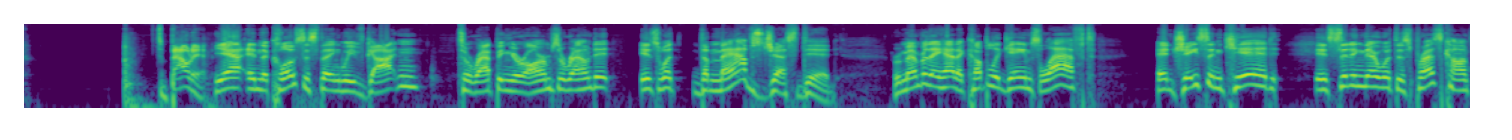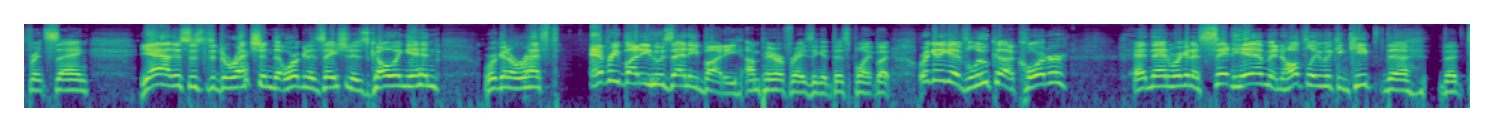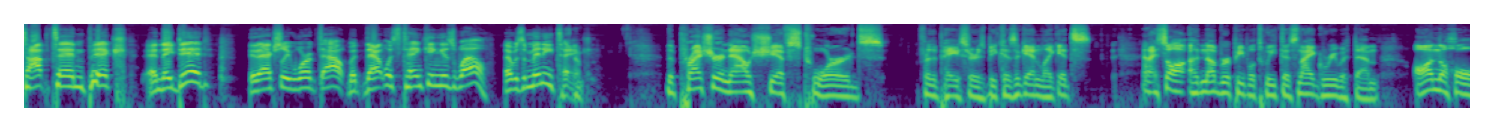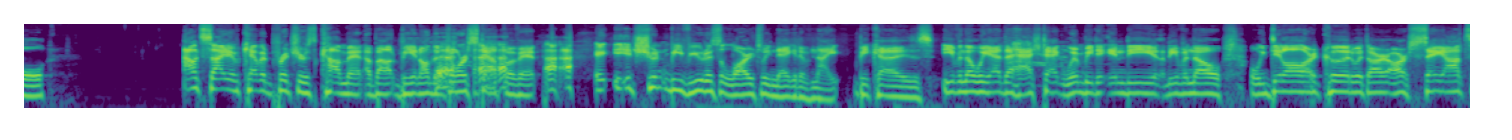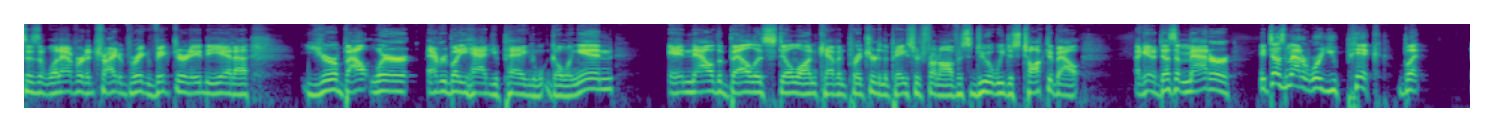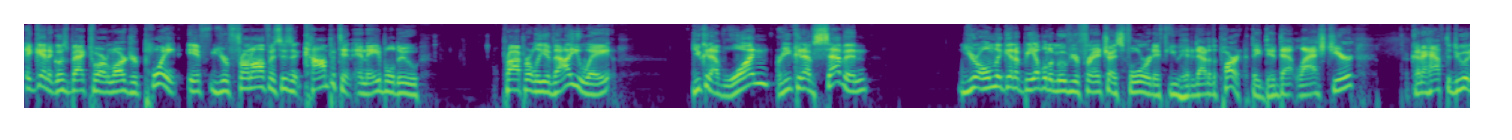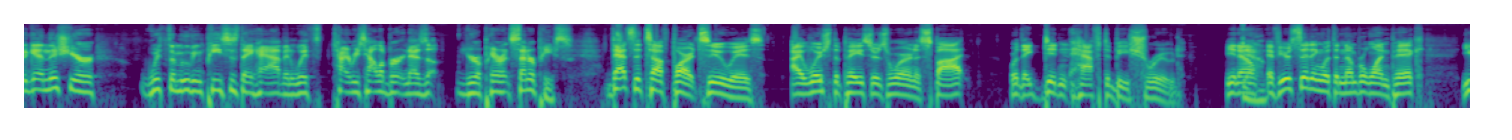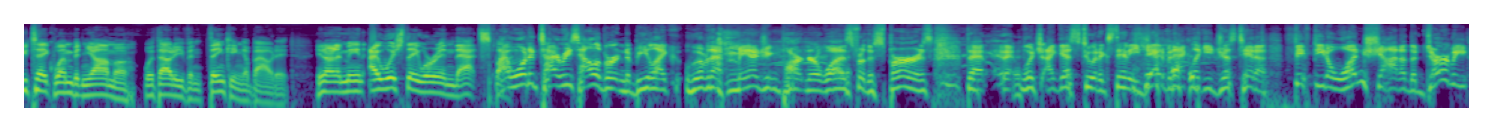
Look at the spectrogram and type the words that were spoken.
It's about it. Yeah, and the closest thing we've gotten to wrapping your arms around it is what the Mavs just did. Remember, they had a couple of games left, and Jason Kidd is sitting there with his press conference saying, Yeah, this is the direction the organization is going in. We're going to rest everybody who's anybody. I'm paraphrasing at this point, but we're going to give Luka a quarter. And then we're gonna sit him, and hopefully we can keep the the top ten pick. And they did. It actually worked out, but that was tanking as well. That was a mini tank. the pressure now shifts towards for the Pacers because again, like it's and I saw a number of people tweet this and I agree with them. On the whole, outside of Kevin Pritchard's comment about being on the doorstep of it, it, it shouldn't be viewed as a largely negative night because even though we had the hashtag Wimby to Indy, and even though we did all our could with our, our seances and whatever to try to bring Victor to Indiana, you're about where everybody had you pegged going in. And now the bell is still on Kevin Pritchard and the Pacers front office to do what we just talked about. Again, it doesn't matter. It doesn't matter where you pick, but again, it goes back to our larger point. If your front office isn't competent and able to properly evaluate, you could have one or you could have seven. You're only going to be able to move your franchise forward if you hit it out of the park. They did that last year. They're going to have to do it again this year with the moving pieces they have and with Tyrese Haliburton as your apparent centerpiece. That's the tough part too. Is I wish the Pacers were in a spot where they didn't have to be shrewd. You know, Yeah. if you're sitting with the number one pick, you take Wembanyama without even thinking about it. You know what I mean? I wish they were in that spot. I wanted Tyrese Haliburton to be like whoever that managing partner was for the Spurs, that which I guess to an extent he did, but act like he just hit a fifty to one shot of the Derby.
